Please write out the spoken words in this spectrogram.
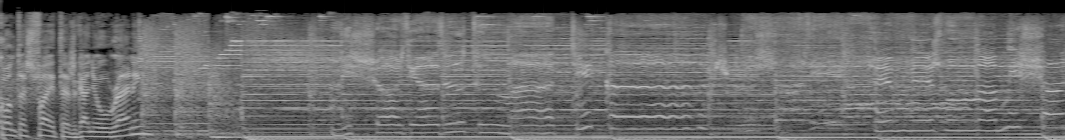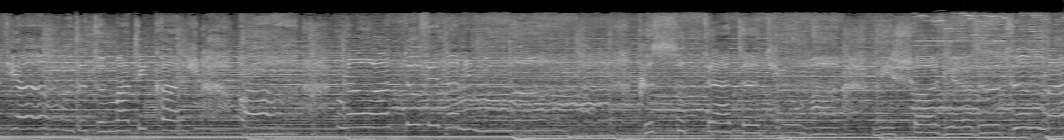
contas feitas ganhou o running. Mishória de temáticas. É mesmo uma mishória de temáticas. Oh, não há dúvida nenhuma que se trata de uma mishória de temáticas.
